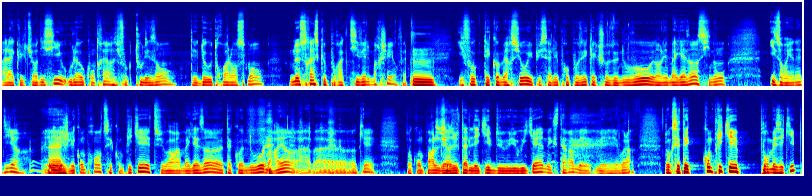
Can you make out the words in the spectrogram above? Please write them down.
à la culture d'ici, où là, au contraire, il faut que tous les ans, tu aies deux ou trois lancements, ne serait-ce que pour activer le marché, en fait. Hmm il faut que tes commerciaux ils puissent aller proposer quelque chose de nouveau dans les magasins, sinon ils ont rien à dire. Et, je les comprends, c'est compliqué. Tu vas voir un magasin, t'as quoi de nouveau? Bah rien. Ah bah euh, ok. Donc on parle des résultats de l'équipe du, week-end, etc. Mais, mais voilà. Donc c'était compliqué pour mes équipes.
